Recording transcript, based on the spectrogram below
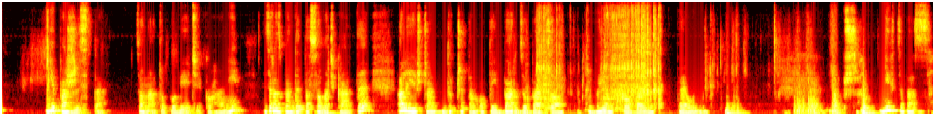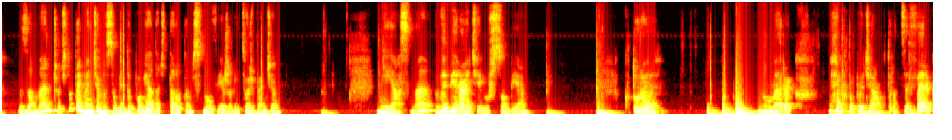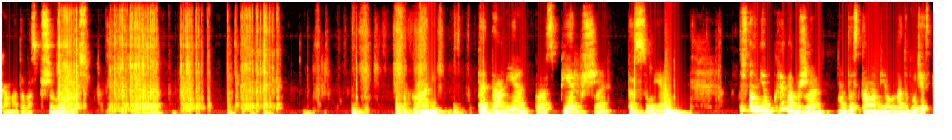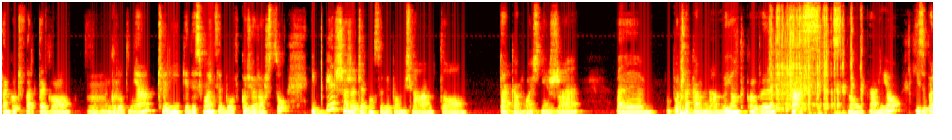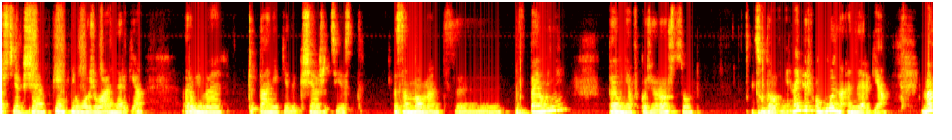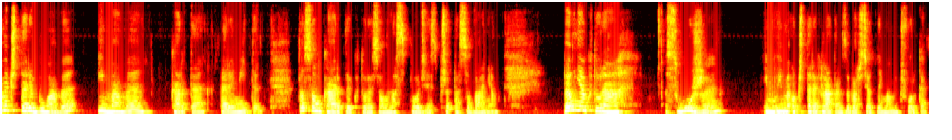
nieparzyste. Co na to powiecie, kochani? Zaraz będę tasować karty, ale jeszcze doczytam o tej bardzo, bardzo wyjątkowej pełni. Dobrze, nie chcę Was zamęczyć. Tutaj będziemy sobie dopowiadać tarotem snów, jeżeli coś będzie niejasne. Wybierajcie już sobie, który numerek, jak to powiedziałam, która cyferka ma do Was przymówić. Kochani, te talie po raz pierwszy tasuję. Zresztą nie ukrywam, że dostałam ją na 24 mm, grudnia, czyli kiedy słońce było w koziorożcu i pierwsza rzecz, jaką sobie pomyślałam, to taka właśnie, że poczekam na wyjątkowy czas z tą talią i zobaczcie, jak się pięknie ułożyła energia. Robimy czytanie, kiedy księżyc jest za moment y, w pełni, pełnia w koziorożcu. Cudownie. Najpierw ogólna energia. Mamy cztery buławy i mamy kartę eremity. To są karty, które są na spodzie z przetasowania. Pełnia, która służy i mówimy o czterech latach, zobaczcie, tutaj mamy czwórkę.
